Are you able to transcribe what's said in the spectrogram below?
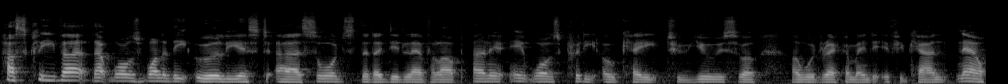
Husk Cleaver, that was one of the earliest uh, swords that I did level up, and it, it was pretty okay to use, so I would recommend it if you can. Now,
